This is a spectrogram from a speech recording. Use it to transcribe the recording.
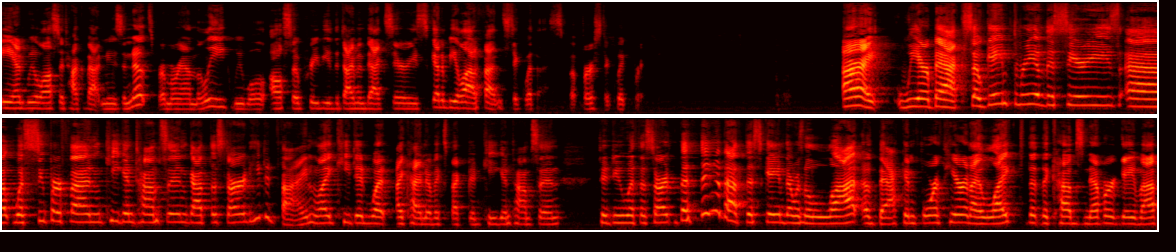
And we will also talk about news and notes from around the league. We will also preview the Diamondback series. It's going to be a lot of fun. Stick with us. But first, a quick break. All right, we are back. So game three of this series uh, was super fun. Keegan Thompson got the start. He did fine. Like he did what I kind of expected Keegan Thompson to do with the start. The thing about this game, there was a lot of back and forth here, and I liked that the Cubs never gave up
